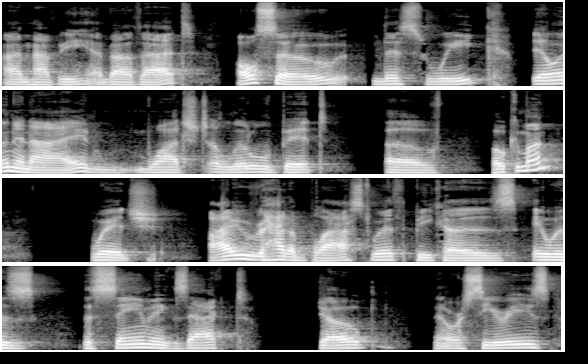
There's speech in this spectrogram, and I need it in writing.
I'm happy about that. Also, this week, Dylan and I watched a little bit of Pokemon, which I had a blast with because it was the same exact show or series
